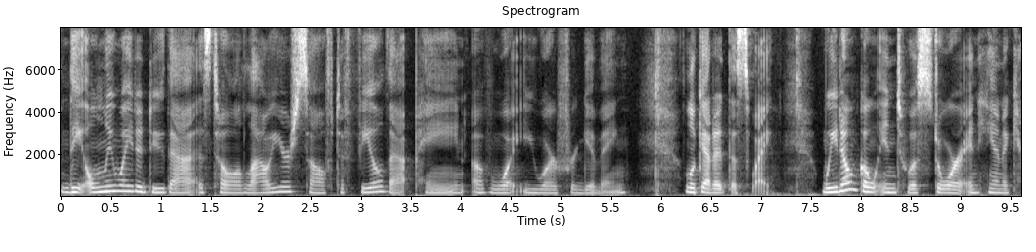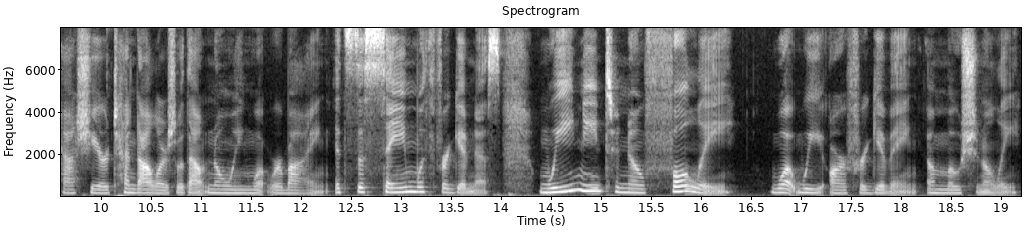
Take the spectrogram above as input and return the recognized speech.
The only way to do that is to allow yourself to feel that pain of what you are forgiving. Look at it this way we don't go into a store and hand a cashier $10 without knowing what we're buying. It's the same with forgiveness. We need to know fully what we are forgiving emotionally.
